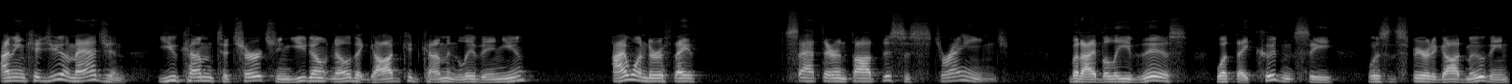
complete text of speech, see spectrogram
I mean, could you imagine you come to church and you don't know that God could come and live in you? I wonder if they sat there and thought, this is strange. But I believe this, what they couldn't see was the Spirit of God moving,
